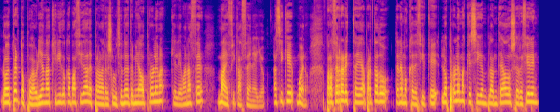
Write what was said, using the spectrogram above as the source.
Los expertos pues habrían adquirido capacidades para la resolución de determinados problemas que le van a hacer más eficaces en ellos. Así que, bueno, para cerrar este apartado tenemos que decir que los problemas que siguen planteados se refieren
